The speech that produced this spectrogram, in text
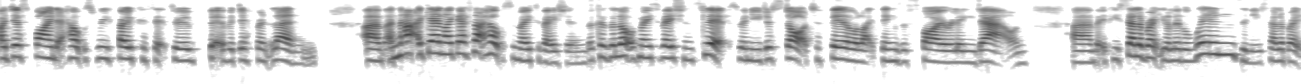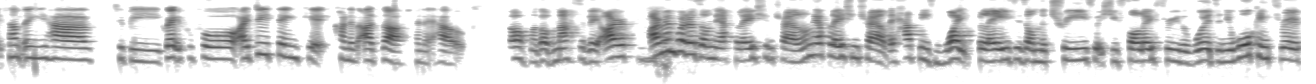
I just find it helps refocus it through a bit of a different lens. Um, and that again, I guess that helps with motivation because a lot of motivation slips when you just start to feel like things are spiraling down. Um, but if you celebrate your little wins and you celebrate something you have to be grateful for, I do think it kind of adds up and it helps. Oh my god, massively! I I remember when I was on the Appalachian Trail. and On the Appalachian Trail, they have these white blazes on the trees which you follow through the woods, and you're walking through.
